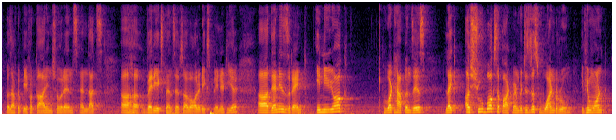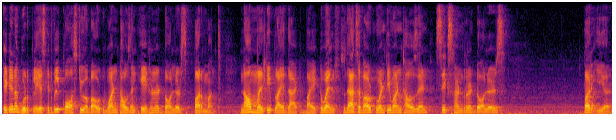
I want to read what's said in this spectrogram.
because i have to pay for car insurance and that's uh, very expensive. So i've already explained it here. Uh, then is rent. In new york what happens is like a shoebox apartment which is just one room if you want it in a good place it will cost you about $1800 per month now multiply that by 12. So that's about $21,600 per year.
